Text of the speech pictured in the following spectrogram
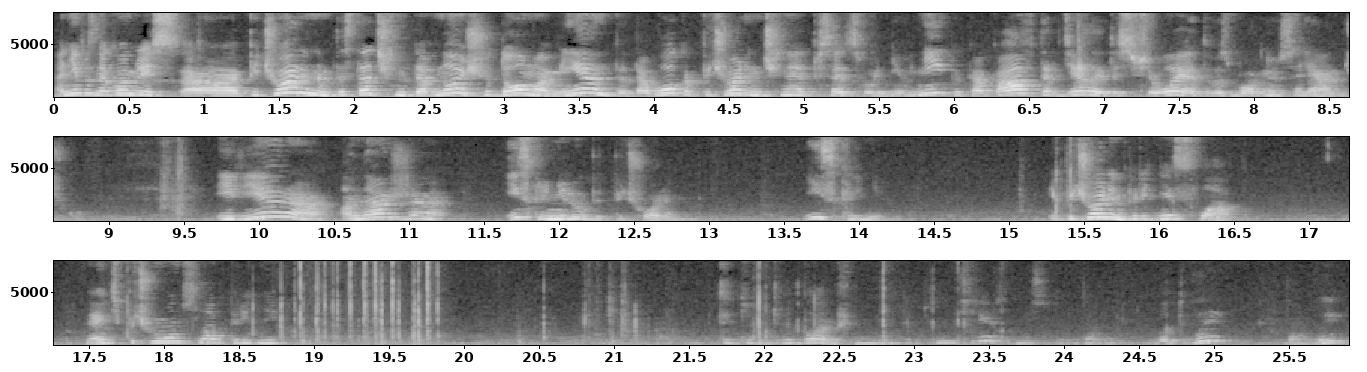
Они познакомились с а, Печориным достаточно давно, еще до момента того, как Печорин начинает писать свой дневник, и как автор делает из всего этого сборную соляночку. И Вера, она же искренне любит Печорина. Искренне. И Печорин перед ней слаб. Знаете, почему он слаб перед ней? Ты тут две барышни, мне так интересно. Да, вот, вы, да, вы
